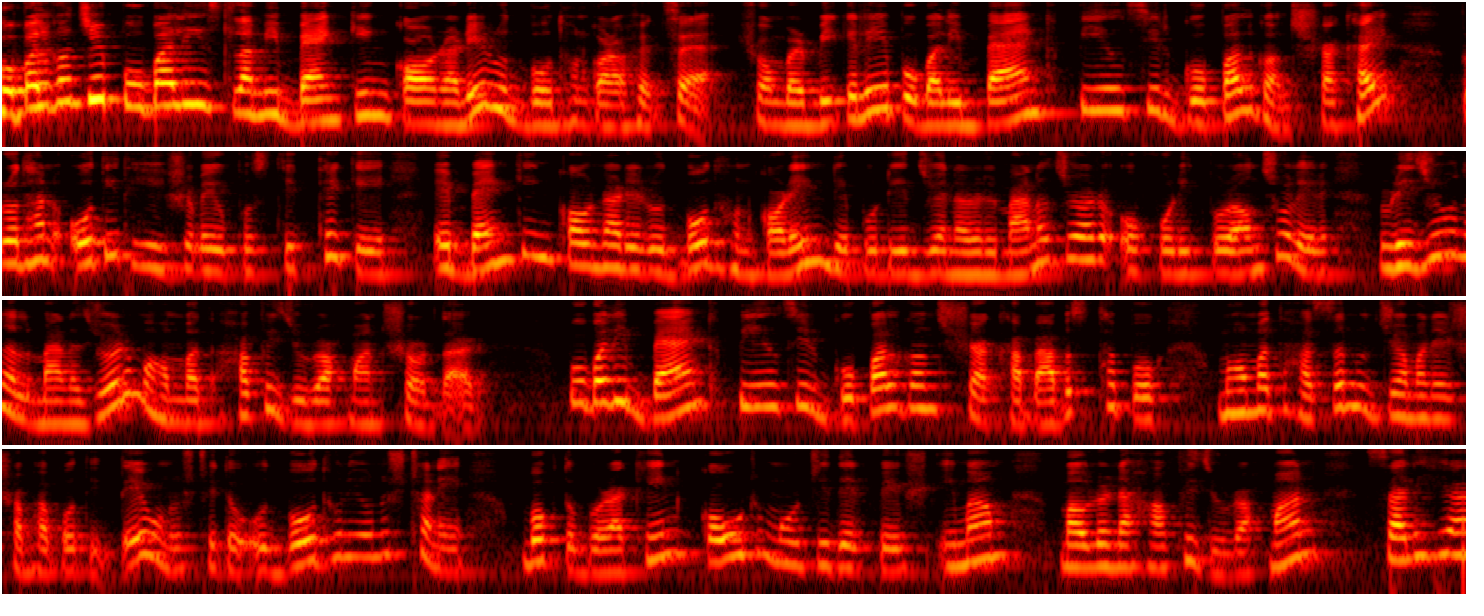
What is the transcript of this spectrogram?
গোপালগঞ্জে পোবালি ইসলামী ব্যাংকিং কর্নারের উদ্বোধন করা হয়েছে। সোমবার বিকেলে পোবালি ব্যাংক পিএলসির গোপালগঞ্জ শাখায় প্রধান অতিথি হিসেবে উপস্থিত থেকে এ ব্যাংকিং কর্নারের উদ্বোধন করেন ডেপুটি জেনারেল ম্যানেজার ও ফরিদপুর অঞ্চলের regional manager Mohammad Hafizur Rahman Sardar. Pubali bank পিএলসির গোপালগঞ্জ শাখা ব্যবস্থাপক মোহাম্মদ হাসানুজ্জামানের সভাপতিত্বে অনুষ্ঠিত উদ্বোধনী অনুষ্ঠানে বক্তব্য রাখেন কৌট মসজিদের পেশ ইমাম মাওলানা হাফিজুর রহমান, সালিহিয়া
